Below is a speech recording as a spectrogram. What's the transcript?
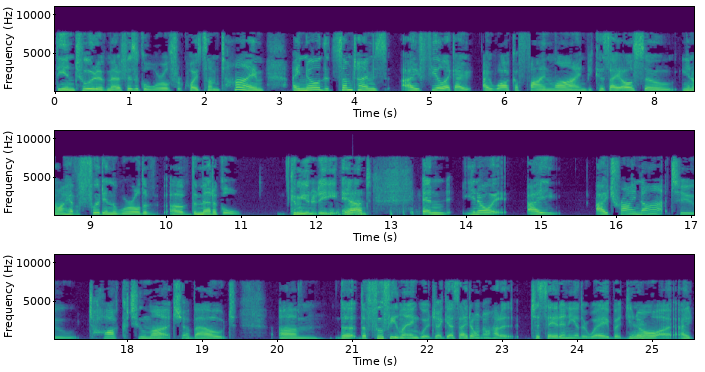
the intuitive metaphysical world for quite some time, I know that sometimes I feel like I, I walk a fine line because I also, you know, I have a foot in the world of, of the medical community Yeah. and, and, you know, I, I try not to talk too much about um, the the foofy language. I guess I don't know how to to say it any other way, but you know, I, I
